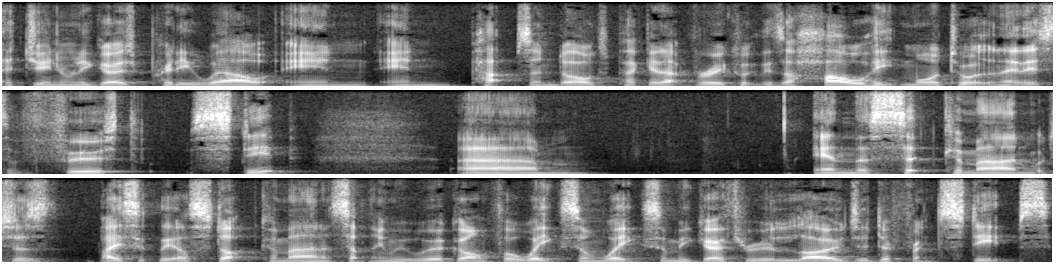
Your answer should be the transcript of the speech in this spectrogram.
it generally goes pretty well, and and pups and dogs pick it up very quick. There's a whole heap more to it than that. That's the first step um, and the sit command, which is basically our stop command, is something we work on for weeks and weeks, and we go through loads of different steps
